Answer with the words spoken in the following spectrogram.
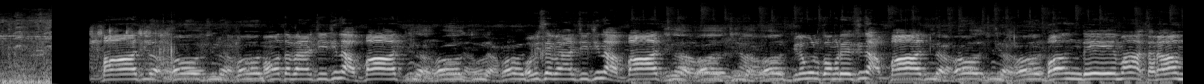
জিন্দাবাদ। মমতা ব্যানার্জি জিন্দাবাদ। অভিষেক ব্যানার্জি জিন্দাবাদ। তৃণমূল কংগ্রেস জিন্দাবাদ। বন্দে মাতরম।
